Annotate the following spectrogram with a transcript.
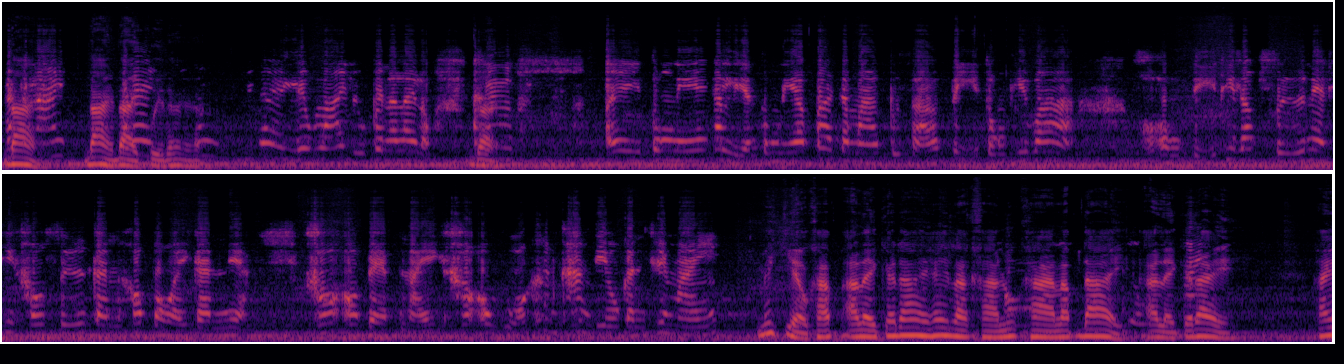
ไม่ได้เป็นไรได้ได้คุยได้ครับ ไม่ได้เลวร้ายหรือเป็นอะไรหรอกได้ คือไอ้ตรงนี้เหรียญตรงเนี้ยป้าจะมาปรึกษาตีตรงที่ว่าของตีที่รับซื้อเนี่ยที่เขาซื้อกันเขาปล่อยกันเนี่ยเขาเอาแบบไหนเขาเอาหัวขึ้นข้างเดียวกันใช่ไหม ไม่เกี่ยวครับ อะไรก็ได้ให้ราคาลูกค้ารับได้ อะไรก็ได้ ให้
